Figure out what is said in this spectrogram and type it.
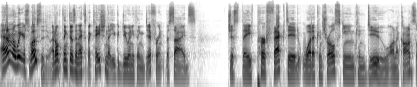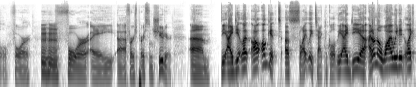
And I don't know what you're supposed to do. I don't think there's an expectation that you could do anything different besides just they perfected what a control scheme can do on a console for Mm-hmm. for a uh, first person shooter. Um, the idea, let, I'll, I'll get a slightly technical. The idea, I don't know why we didn't like.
